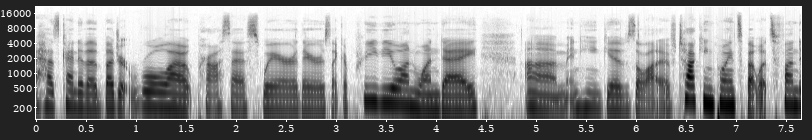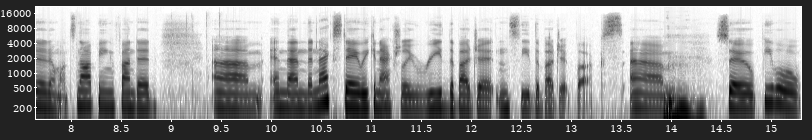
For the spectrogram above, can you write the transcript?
has kind of a budget rollout process where there's like a preview on one day, um, and he gives a lot of talking points about what's funded and what's not being funded. Um, and then the next day, we can actually read the budget and see the budget books. Um, Mhm. So people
